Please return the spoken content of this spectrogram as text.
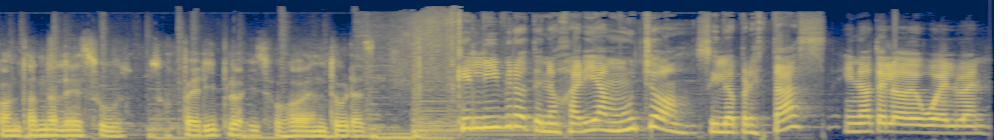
contándole sus, sus periplos y sus aventuras. ¿Qué libro te enojaría mucho si lo prestás y no te lo devuelven?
